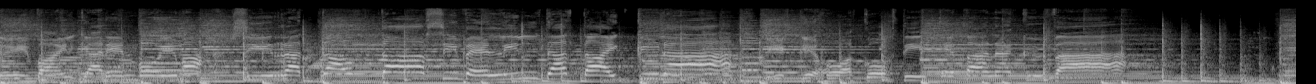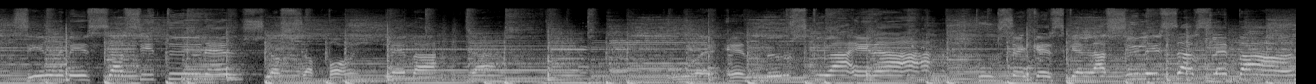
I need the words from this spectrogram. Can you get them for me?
ei vain käden voima siirrä talttaasi veliltä tai kynää. Vie kehoa kohti epänäkyvää. Silmissäsi tyyneys, jossa voi levähtää. tule en myrskyä enää, kun sen keskellä sylissä lepään.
